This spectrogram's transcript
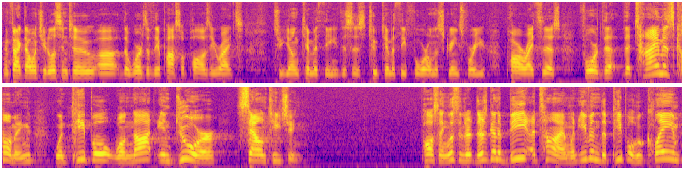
In fact, I want you to listen to uh, the words of the Apostle Paul as he writes to young Timothy. This is 2 Timothy 4 on the screens for you. Paul writes this For the, the time is coming when people will not endure sound teaching. Paul's saying, listen, there, there's going to be a time when even the people who claim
